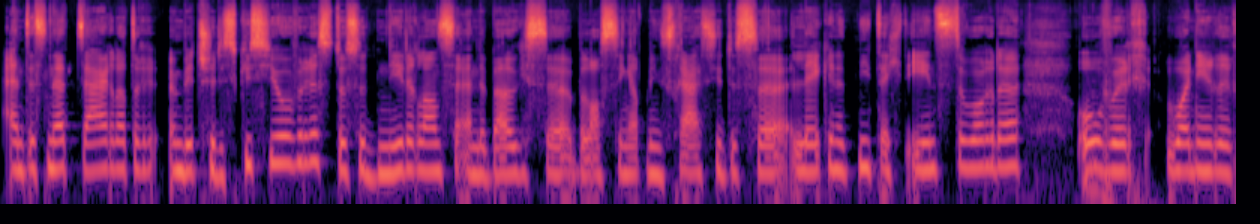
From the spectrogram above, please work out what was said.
het is net daar dat er een beetje discussie over is tussen de Nederlandse en de Belgische belastingadministratie. Dus ze lijken het niet echt eens te worden over wanneer er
